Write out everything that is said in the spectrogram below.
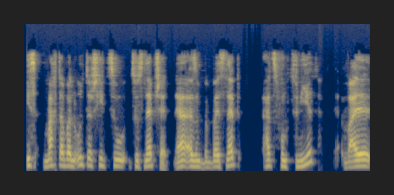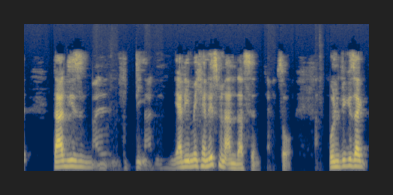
ist, macht aber einen Unterschied zu, zu Snapchat. Ja, also bei Snap hat es funktioniert, weil da diese, die, ja, die Mechanismen anders sind. So. Und wie gesagt,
